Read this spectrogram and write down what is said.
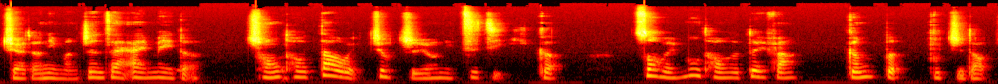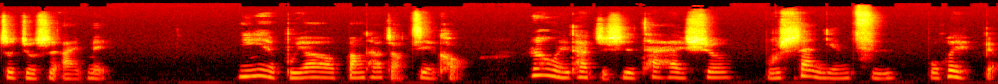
觉得你们正在暧昧的，从头到尾就只有你自己一个。作为木头的对方，根本不知道这就是暧昧。你也不要帮他找借口，认为他只是太害羞、不善言辞、不会表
